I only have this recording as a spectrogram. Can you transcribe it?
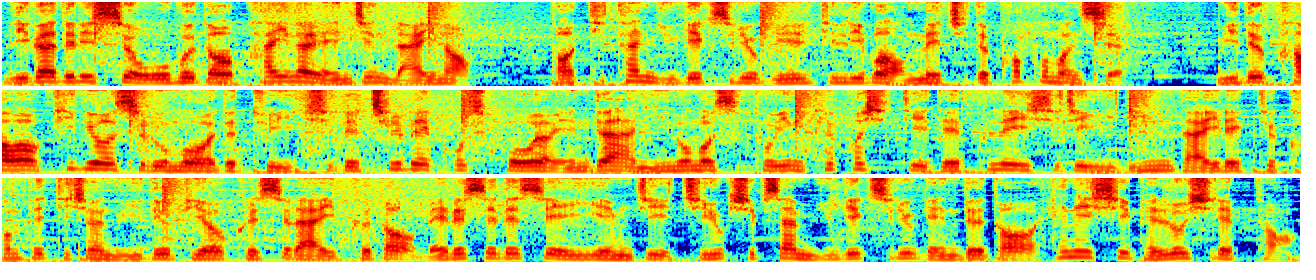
리가드리스 오브 더 파이널 엔진 라인업 더 티탄 6X6 윌 딜리버 언매치드 퍼포먼스 위드 파워 피규어스 루머워드 투 익시드 700 호스포어 앤드 안 이노머스 토잉 캐퍼시티 데 플레이시즈 이인 다이렉트 컴페티션 위드 비어클스 라이크 더 메르세데스 AMG G63 6X6 앤드 더 헤네시 벨로시랩터.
